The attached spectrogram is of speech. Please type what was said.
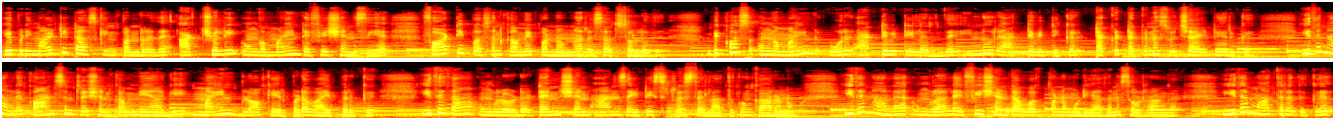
இப்படி மல்டி டாஸ்கிங் பண்ணுறது ஆக்சுவலி உங்கள் மைண்ட் எஃபிஷியன்சியை ஃபார்ட்டி பர்சன்ட் கம்மி பண்ணணும்னு ரிசர்ச் சொல்லுது. பிகாஸ் உங்கள் மைண்ட் ஒரு ஆக்டிவிட்டியிலேருந்து இன்னொரு ஆக்டிவிட்டிக்கு டக்கு டக்குன்னு சுவிட்ச் ஆகிட்டே இருக்குது இதனால கான்சன்ட்ரேஷன் கம்மியாகி மைண்ட் பிளாக் ஏற்பட வாய்ப்பு இருக்குது இதுதான் உங்களோட டென்ஷன் ஆன்சைட்டி ஸ்ட்ரெஸ் எல்லாத்துக்கும் காரணம். இதனால் உங்களால் எஃபிஷியண்ட்டாக ஒர்க் பண்ண முடியாதுன்னு சொல்கிறாங்க இதை மாற்றுறதுக்கு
